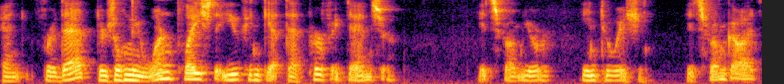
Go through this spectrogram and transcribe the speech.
And for that, there's only one place that you can get that perfect answer. It's from your intuition, it's from God,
